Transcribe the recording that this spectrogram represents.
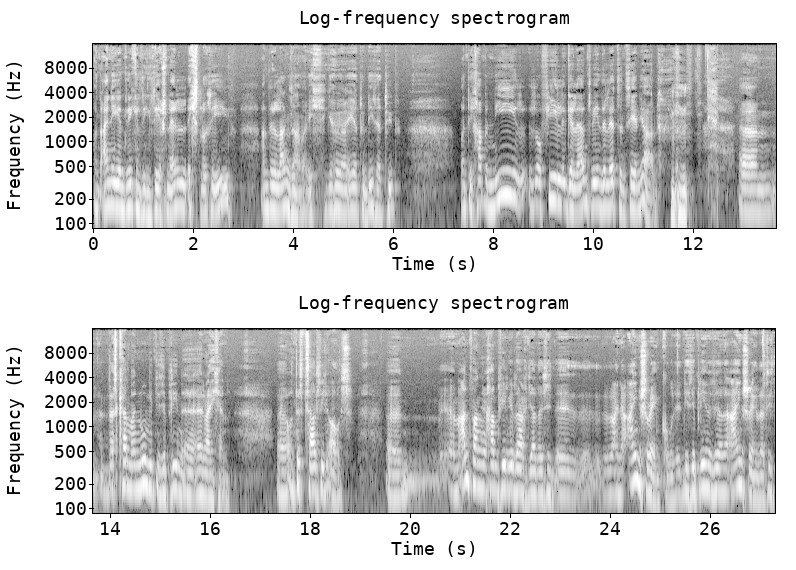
Und einige entwickeln sich sehr schnell, explosiv, andere langsamer. Ich gehöre eher zu dieser Typ. Und ich habe nie so viel gelernt wie in den letzten zehn Jahren. Mhm. das kann man nur mit Disziplin äh, erreichen. Äh, und das zahlt sich aus. Ähm, am Anfang haben viele gedacht, ja, das ist äh, eine Einschränkung. Disziplin ist eine Einschränkung. Das ist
